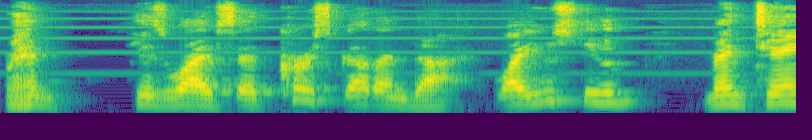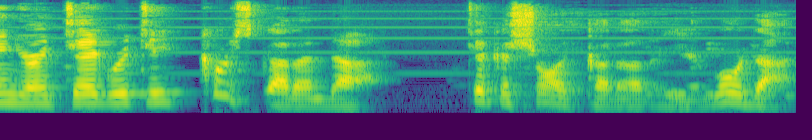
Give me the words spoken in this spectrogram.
when his wife said, Curse God and die. Why you still maintain your integrity? Curse God and die. Take a shortcut out of here. Go die.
